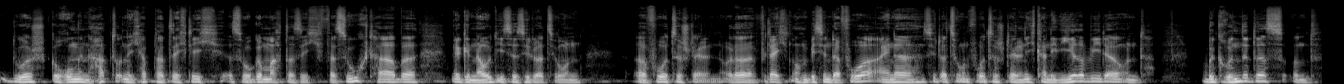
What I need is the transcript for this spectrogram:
durchgerungen hat. Und ich habe tatsächlich so gemacht, dass ich versucht habe, mir genau diese Situation äh, vorzustellen. Oder vielleicht noch ein bisschen davor eine Situation vorzustellen. Ich kandidiere wieder und begründe das und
